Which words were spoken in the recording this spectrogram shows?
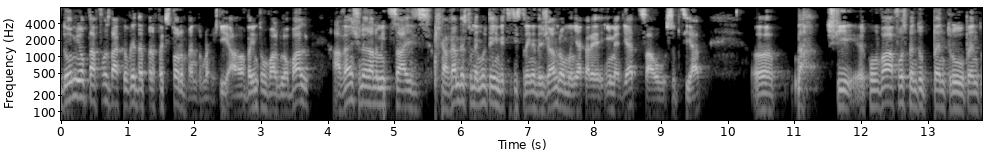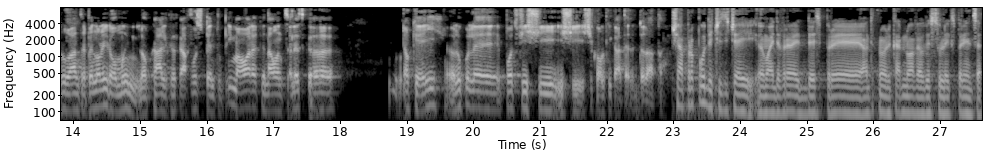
2008 a fost, dacă vrei, de perfect storm pentru noi. Știi? A venit un val global, aveam și noi un anumit size, aveam destul de multe investiții străine deja în România care imediat s-au subțiat. Uh, da, și cumva a fost pentru, pentru, pentru antreprenorii români locali, cred că a fost pentru prima oară când au înțeles că ok, lucrurile pot fi și, și, și complicate deodată. Și apropo de ce ziceai uh, mai devreme despre antreprenorii care nu aveau destul de experiență,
